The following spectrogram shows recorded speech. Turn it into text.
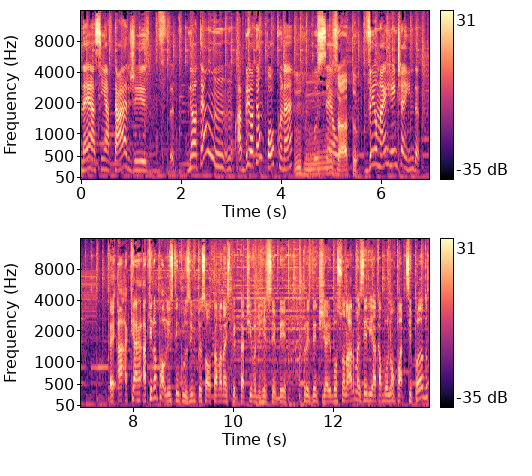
né, assim, à tarde, deu até um. um- abriu até um pouco, né? o céu. Uhum, exato. Veio mais gente ainda. É, aqui, aqui na Paulista, inclusive, o pessoal estava na expectativa de receber o presidente Jair Bolsonaro, mas ele acabou não participando.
